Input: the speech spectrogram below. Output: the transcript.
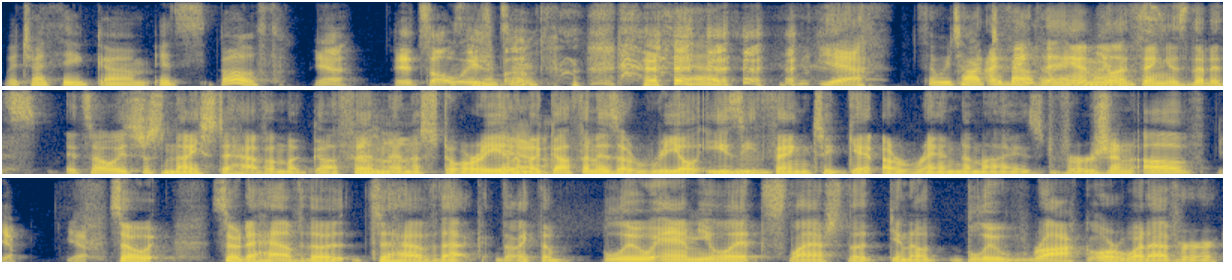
Which I think um, it's both. yeah, it's always both. Yeah. yeah. So we talked I about think the, random amulet items. thing is that it's it's always just nice to have a MacGuffin and Uh-huh. a story, and a MacGuffin is a real easy Mhm. thing to get a randomized version of. Yep. Yep. So so to have the to have that like the blue amulet slash the you know blue rock or whatever,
